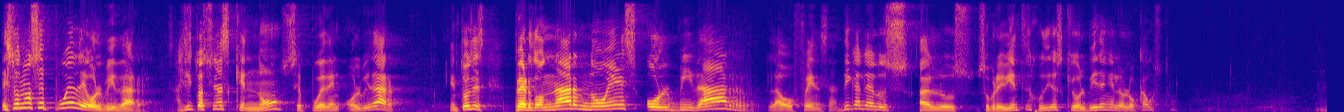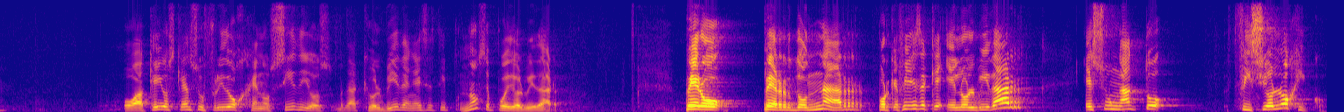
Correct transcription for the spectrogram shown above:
Eso no se puede olvidar. Hay situaciones que no se pueden olvidar. Entonces, perdonar no es olvidar la ofensa. Dígale a los, a sobrevivientes judíos que olviden el holocausto. O aquellos que han sufrido genocidios, ¿verdad? Que olviden ese tipo. No se puede olvidar. Pero perdonar, porque fíjese que el olvidar es un acto fisiológico.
